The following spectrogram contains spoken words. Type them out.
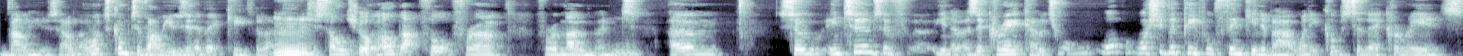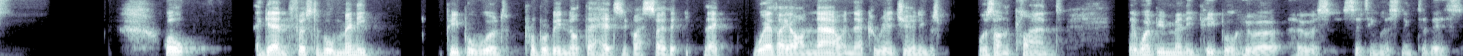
values. I, want to come to values in a bit, Keith. Mm, Just hold, sure. we'll hold that thought for a for a moment. Mm. Um, so, in terms of you know, as a career coach, what, what, what should be people thinking about when it comes to their careers? Well, again, first of all, many people would probably nod their heads if I say that they where they are now in their career journey was was unplanned. There won't be many people who are who are sitting listening to this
